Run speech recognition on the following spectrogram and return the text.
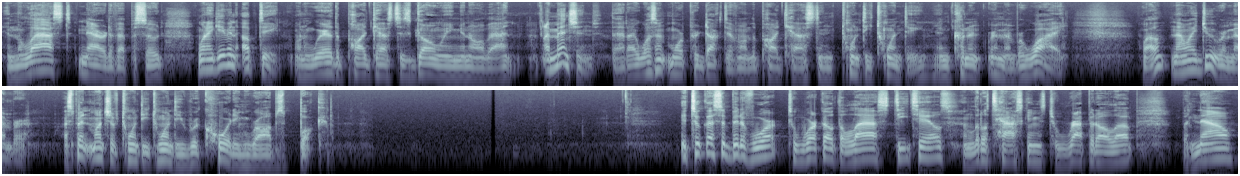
In the last narrative episode, when I gave an update on where the podcast is going and all that, I mentioned that I wasn't more productive on the podcast in 2020 and couldn't remember why. Well, now I do remember. I spent much of 2020 recording Rob's book. It took us a bit of work to work out the last details and little taskings to wrap it all up, but now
